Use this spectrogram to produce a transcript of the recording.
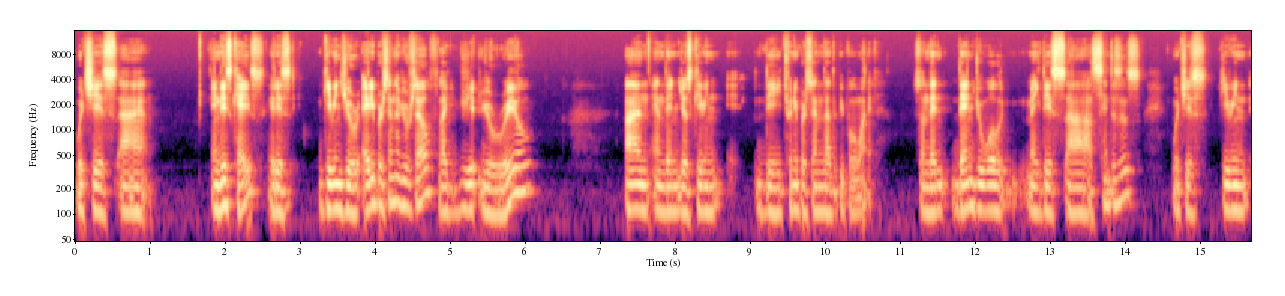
which is, uh, in this case, it is giving your 80% of yourself, like you're real, and, and then just giving the 20% that the people wanted. So then, then you will make this uh, synthesis, which is giving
